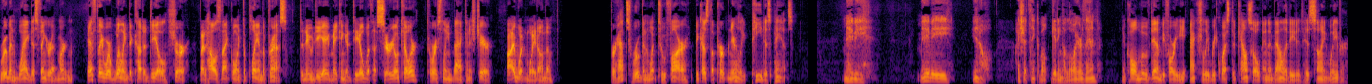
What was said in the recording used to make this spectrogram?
Reuben wagged his finger at Martin. If they were willing to cut a deal, sure. But how's that going to play in the press? The new DA making a deal with a serial killer? Torres leaned back in his chair. I wouldn't wait on them. Perhaps Reuben went too far because the perp nearly peed his pants. Maybe, maybe, you know, I should think about getting a lawyer then. Nicole moved in before he actually requested counsel and invalidated his signed waiver.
